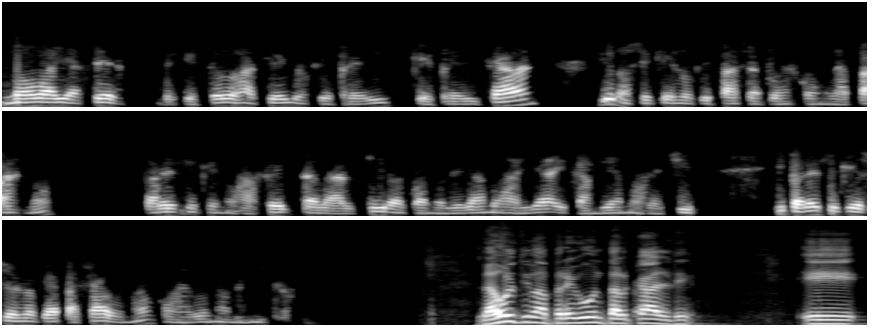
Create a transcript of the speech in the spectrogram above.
No vaya a ser de que todos aquellos que, que predicaban, yo no sé qué es lo que pasa pues con la paz, ¿no? Parece que nos afecta la altura cuando llegamos allá y cambiamos de chip. Y parece que eso es lo que ha pasado, ¿no? Con algunos ministros. La última pregunta, alcalde. Eh,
